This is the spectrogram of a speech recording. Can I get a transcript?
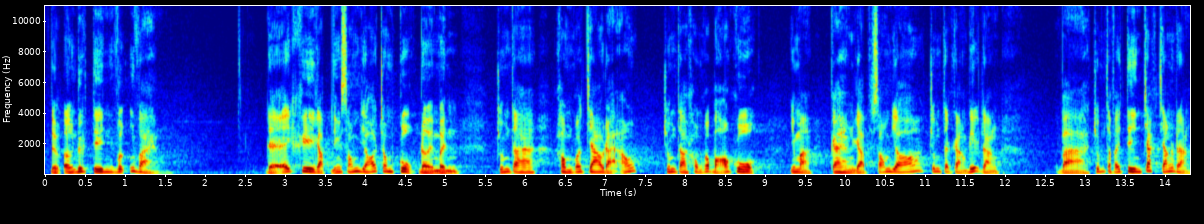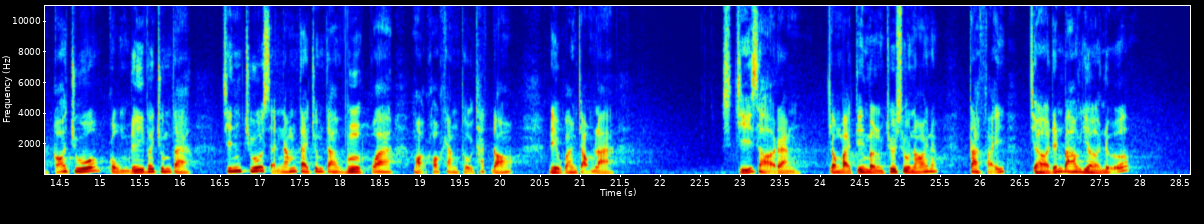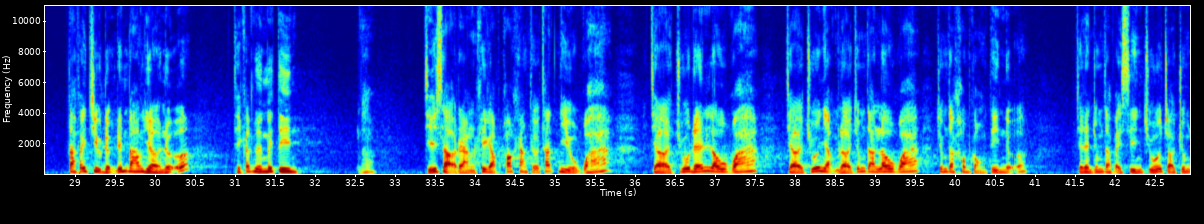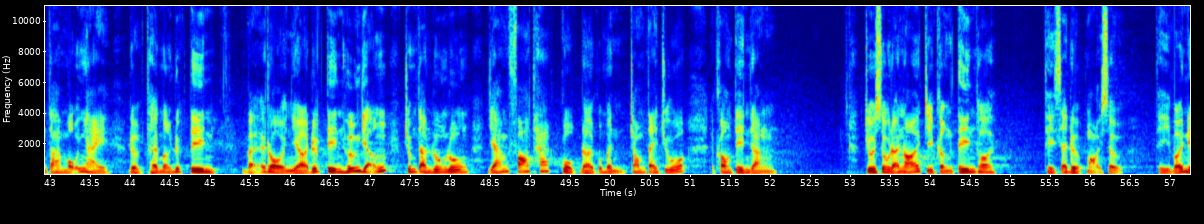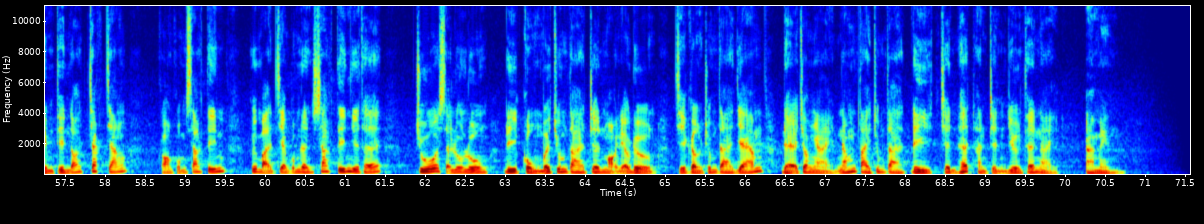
được ơn đức tin vững vàng để khi gặp những sóng gió trong cuộc đời mình chúng ta không có trao đảo chúng ta không có bỏ cuộc. Nhưng mà càng gặp sóng gió chúng ta càng biết rằng và chúng ta phải tin chắc chắn rằng có Chúa cùng đi với chúng ta. Chính Chúa sẽ nắm tay chúng ta vượt qua mọi khó khăn thử thách đó. Điều quan trọng là chỉ sợ rằng trong bài tin mừng Chúa Giêsu nói đó, ta phải chờ đến bao giờ nữa? Ta phải chịu đựng đến bao giờ nữa thì các ngươi mới tin. Đó. Chỉ sợ rằng khi gặp khó khăn thử thách nhiều quá, chờ Chúa đến lâu quá, chờ Chúa nhậm lời chúng ta lâu quá, chúng ta không còn tin nữa cho nên chúng ta phải xin Chúa cho chúng ta mỗi ngày được thêm ơn đức tin để rồi nhờ đức tin hướng dẫn chúng ta luôn luôn dám phó thác cuộc đời của mình trong tay Chúa. Con tin rằng Chúa Giêsu đã nói chỉ cần tin thôi thì sẽ được mọi sự. Thì với niềm tin đó chắc chắn con cũng xác tín, quý bà chị em cũng nên xác tín như thế. Chúa sẽ luôn luôn đi cùng với chúng ta trên mọi nẻo đường Chỉ cần chúng ta dám để cho Ngài nắm tay chúng ta đi trên hết hành trình dương thế này Amen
